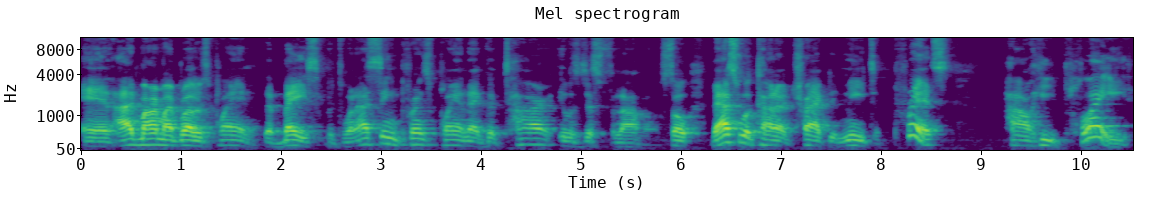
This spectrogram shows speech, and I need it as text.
And I admire my brothers playing the bass, but when I seen Prince playing that guitar, it was just phenomenal. So that's what kind of attracted me to Prince, how he played.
